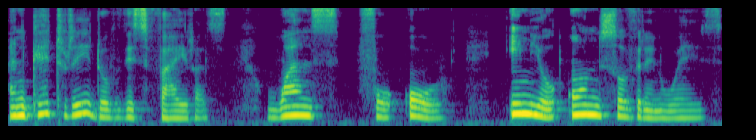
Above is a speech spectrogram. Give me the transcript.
and get rid of this virus once for all in your own sovereign ways.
